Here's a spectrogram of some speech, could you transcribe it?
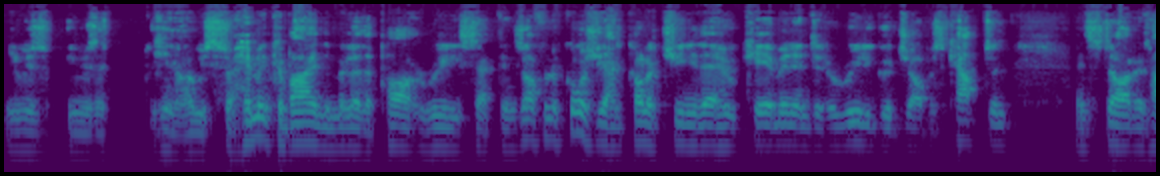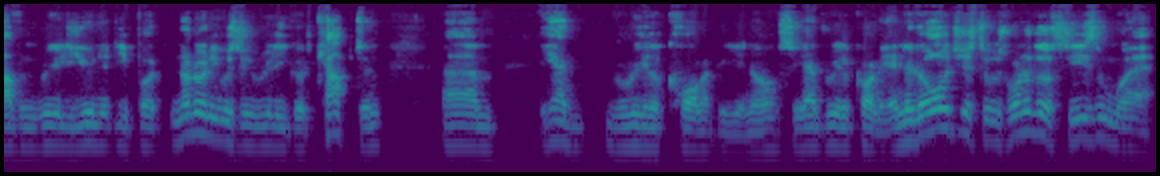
He was he was a you know, it was so him and Cabaye in the middle of the park really set things off. And of course, you had Coloccini there who came in and did a really good job as captain and started having real unity. But not only was he a really good captain, um, he had real quality, you know. So he had real quality, and it all just it was one of those seasons where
